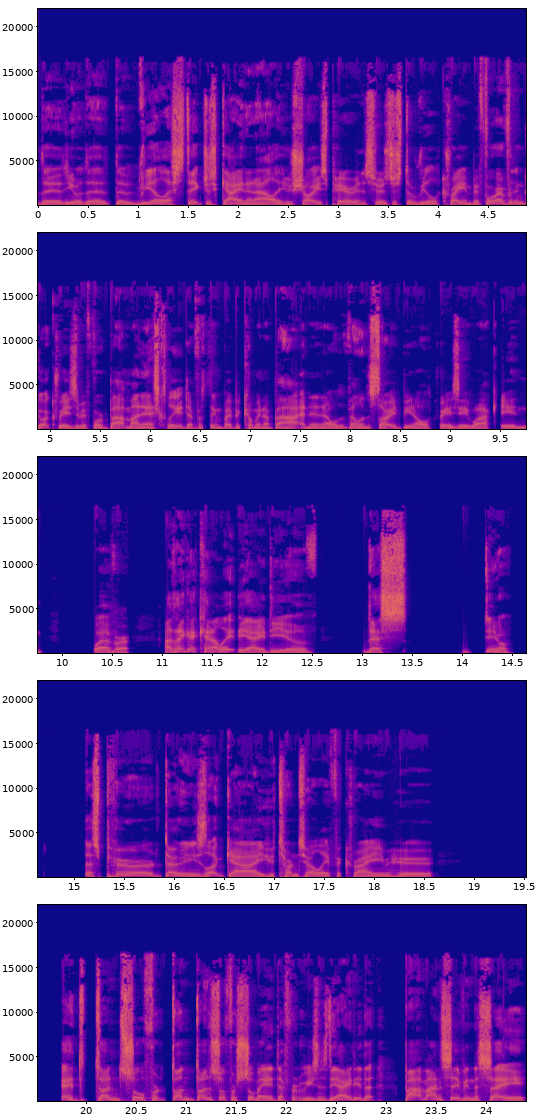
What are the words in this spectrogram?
the you know the the realistic just guy in an alley who shot his parents, who was just a real crime before everything got crazy, before Batman escalated everything by becoming a bat, and then all the villains started being all crazy, wacky, and whatever. I think I kind of like the idea of this, you know, this poor down in his luck guy who turned to a life of crime who had done so for done done so for so many different reasons. The idea that Batman saving the city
